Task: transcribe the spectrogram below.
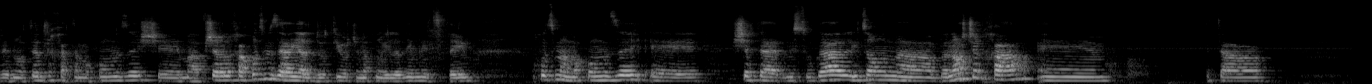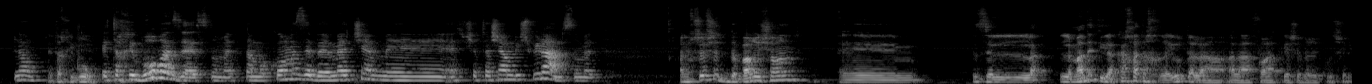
ונותנת לך את המקום הזה שמאפשר לך, חוץ מזה הילדותיות, שאנחנו ילדים נצטעים, חוץ מהמקום הזה, אה, שאתה מסוגל ליצור עם הבנות שלך את ה... נו. את החיבור. את החיבור הזה, זאת אומרת, המקום הזה באמת שהם, שאתה שם בשבילם, זאת אומרת. אני חושב שדבר ראשון, זה למדתי לקחת אחריות על, ה, על ההפרעת קשב וריכוז שלי.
